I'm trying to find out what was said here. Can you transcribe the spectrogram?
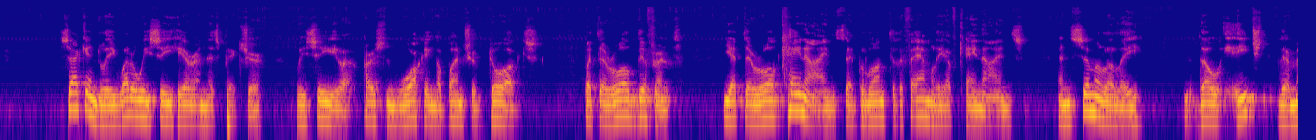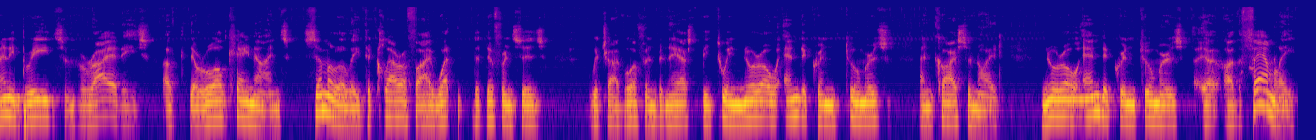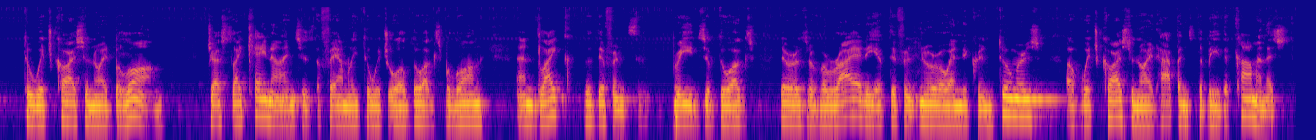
Secondly, what do we see here in this picture? We see a person walking a bunch of dogs, but they're all different. Yet they're all canines. They belong to the family of canines. And similarly, though each there are many breeds and varieties of they're all canines. Similarly, to clarify what the difference is, which I've often been asked, between neuroendocrine tumors and carcinoid. Neuroendocrine tumors uh, are the family to which carcinoid belong, just like canines is the family to which all dogs belong. And like the different breeds of dogs. There is a variety of different neuroendocrine tumors, of which carcinoid happens to be the commonest.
